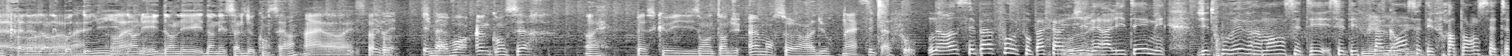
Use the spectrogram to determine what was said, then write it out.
qui traîne ouais, dans les ouais, boîtes de nuit, ouais. et dans les dans les dans les salles de concert. hein. Ouais, ouais, ouais, c'est pas faux. vrai, c'est Ils pas, vont avoir un concert Ouais. Parce qu'ils ont entendu un morceau à la radio. c'est pas faux. Non, c'est pas faux, il faut pas faire une Oui. généralité, mais j'ai trouvé vraiment, c'était c'était flagrant, oui, c'était frappant, cette.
